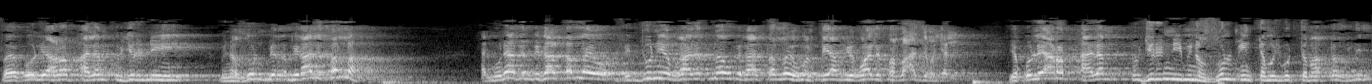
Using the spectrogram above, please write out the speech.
فيقول يا رب ألم تجرني من الظلم؟ بغالط الله. المنافق بغالط الله في الدنيا بغالطنا وبغالط الله يوم القيامة بغالط الله عز وجل. يقول يا رب ألم تجرني من الظلم؟ أنت مش قلت ما تظلم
